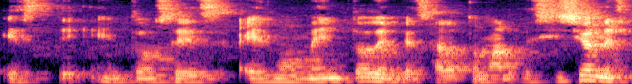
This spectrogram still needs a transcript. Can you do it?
este, entonces es momento de empezar a tomar decisiones.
